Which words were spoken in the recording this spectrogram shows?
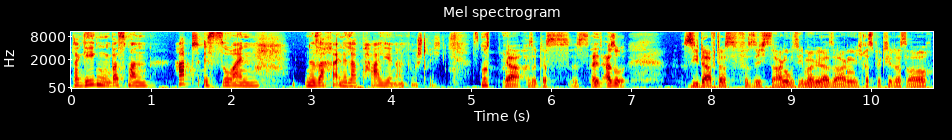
dagegen, was man hat, ist so ein, eine Sache, eine Lappalie in Anführungsstrichen. ja, also das ist, also sie darf das für sich sagen, muss ich immer wieder sagen, ich respektiere das auch.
